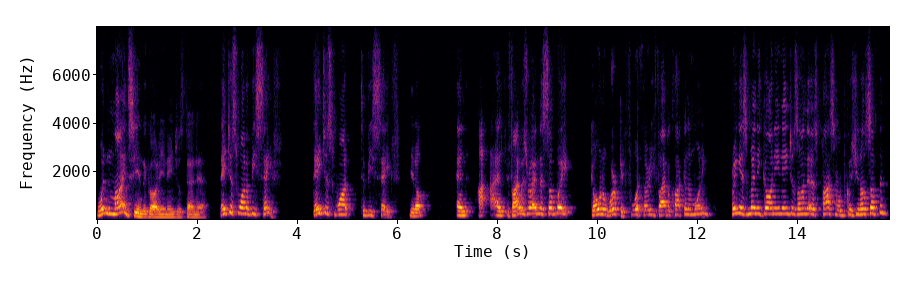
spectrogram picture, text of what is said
wouldn't mind seeing the guardian angels down there. They just want to be safe. They just want to be safe, you know. And I, I, if I was riding the subway, going to work at 4 5 o'clock in the morning, bring as many guardian angels on there as possible because you know something?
